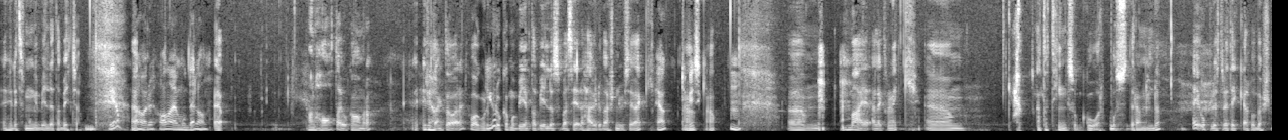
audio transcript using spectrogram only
Jeg har litt for mange bilder av bikkja. ja, det har du. Han er modell, han. Ja. Han hater jo kamera. Ja. tenkt over det? Hver gang du Jo. plukker mobilen tar bilde, så bare ser du hodet bare snu seg vekk. Ja, typisk. Ja, ja. Um, mer elektronikk. Um, ja, kan ta ting som går på strøm, da. Jeg opplyste en artikkel på børsa.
